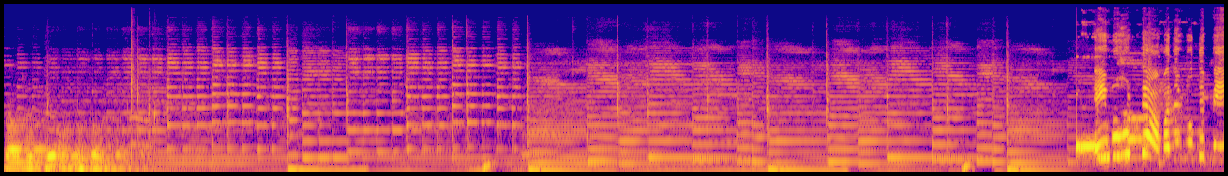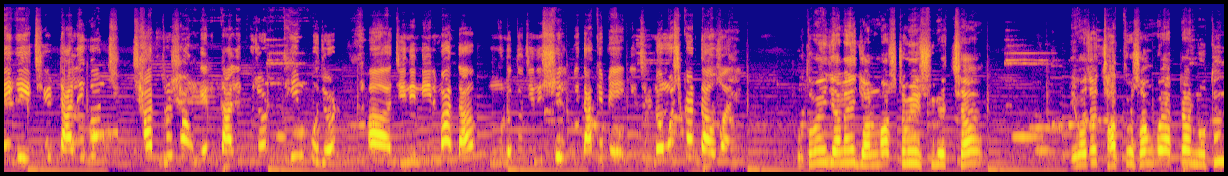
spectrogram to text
তার মধ্যে অন্যতম। এই মুহূর্তে আমাদের মধ্যে পেয়ে গিয়েছি টালিগঞ্জ ছাত্র সংঘের কালী পুজোর থিম পুজোর যিনি নির্মাতা, মূলত যিনি শিল্পী, তাকে পেয়ে গিয়েছি। নমস্কার দাওয়ান প্রথমেই জানাই জন্মাষ্টমীর শুভেচ্ছা। এবছর ছাত্র সংঘ একটা নতুন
